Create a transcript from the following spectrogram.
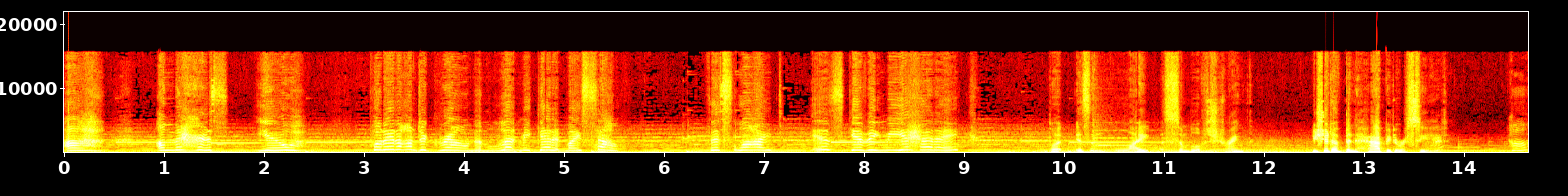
Ah, Ameris, you put it on the ground and let me get it myself. This light is giving me a headache. But isn't light a symbol of strength? You should have been happy to receive it. Huh?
